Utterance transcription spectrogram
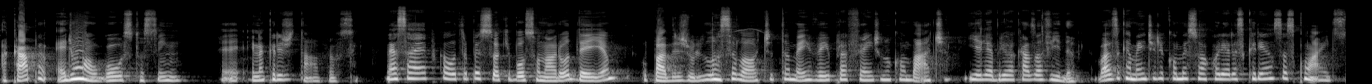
a capa é de um mau gosto, assim, é inacreditável, assim. Nessa época, outra pessoa que Bolsonaro odeia, o padre Júlio Lancelotti, também veio para frente no combate e ele abriu a Casa Vida. Basicamente, ele começou a acolher as crianças com AIDS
